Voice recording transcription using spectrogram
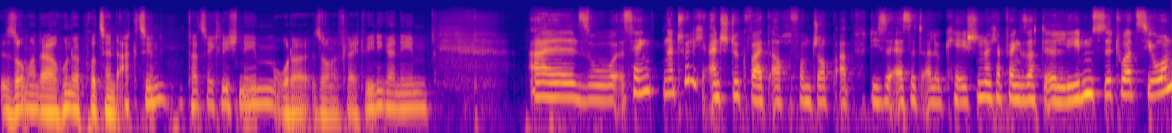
soll man da 100% Aktien tatsächlich nehmen oder soll man vielleicht weniger nehmen? Also es hängt natürlich ein Stück weit auch vom Job ab, diese Asset Allocation. Ich habe vorhin gesagt, äh, Lebenssituation,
